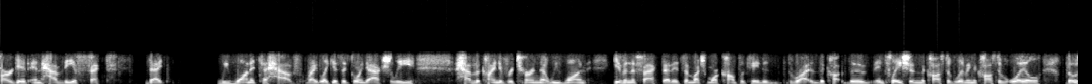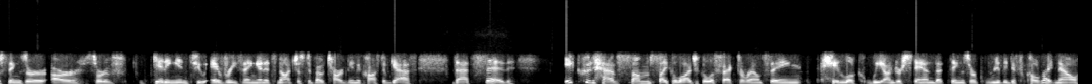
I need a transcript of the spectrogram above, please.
target and have the effect that we want it to have, right? Like, is it going to actually have the kind of return that we want, given the fact that it's a much more complicated the the, the inflation, the cost of living, the cost of oil. Those things are are sort of getting into everything, and it's not just about targeting the cost of gas. That said. It could have some psychological effect around saying, hey, look, we understand that things are really difficult right now.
